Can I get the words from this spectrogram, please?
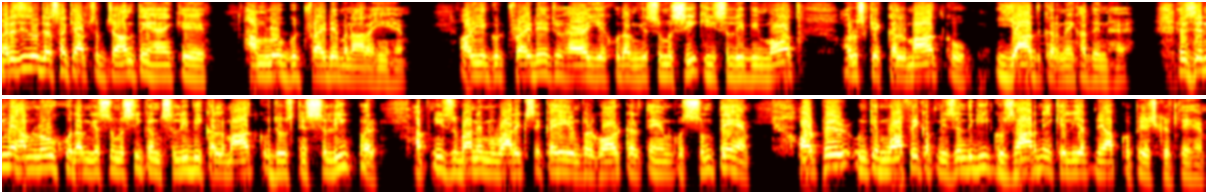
मेरे अजीजों जैसा कि आप सब जानते हैं कि हम लोग गुड फ्राइडे मना रहे हैं और ये गुड फ्राइडे जो है, ये खुदा यसु मसीह की सलीबी मौत और उसके कलमात को याद करने का दिन है। इस दिन में हम लोग खुदा यसु मसीह के उन सलीबी कलमात को जो उसने सलीब पर अपनी ज़ुबान मुबारक से कहे, उन पर गौर करते हैं, उनको सुनते हैं और फिर उनके मुआफिक अपनी ज़िंदगी गुजारने के लिए अपने आप को पेश करते हैं।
